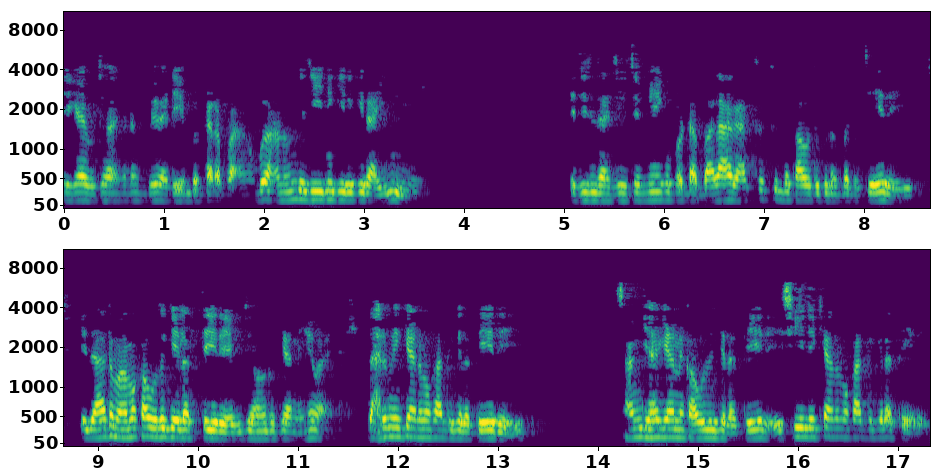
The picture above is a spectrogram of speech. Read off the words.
ඒකයි උදාහරණයක් ඔබ වැඩි උඹ කරපන්. ඔබ අනුන්ගේ සීනි කිර කිර ඉන්නේ. එදිනදා ජීවිතේ මේක පොඩ්ඩක් බලාගත්තොත් ඔබ කවුද කියලා ඔබට තේරෙයි. එදාට මම කවුද කියලා තේරෙයි. බුදුහාමුදුරු කියන්නේ එහෙමයි. ධර්මය කියන්නේ මොකක්ද කියලා තේරෙයි. සංඝයා කියන්නේ කවුද කියලා තේරෙයි. සීල කියන්නේ මොකක්ද කියලා තේරෙයි.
